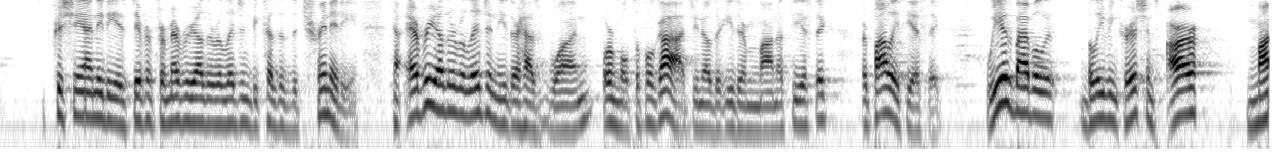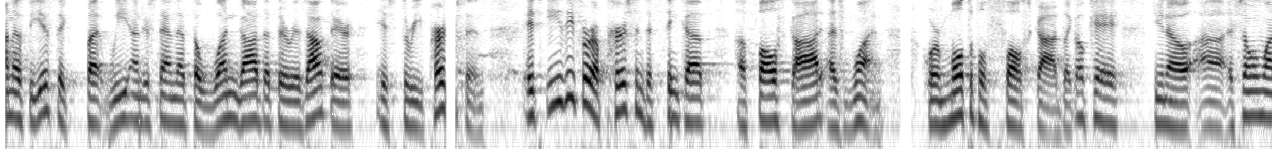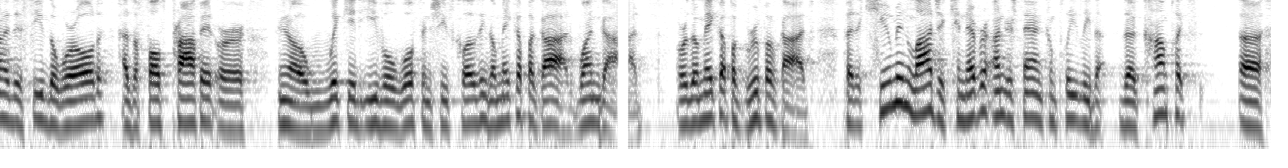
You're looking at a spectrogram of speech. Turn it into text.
Christianity is different from every other religion because of the Trinity. Now, every other religion either has one or multiple gods. You know, they're either monotheistic or polytheistic. We as Bible believing Christians are monotheistic, but we understand that the one God that there is out there is three persons. It's easy for a person to think up a false God as one or multiple false gods. Like, okay, you know, uh, if someone wanted to deceive the world as a false prophet or, you know, wicked, evil wolf in sheep's clothing, they'll make up a God, one God. Or they'll make up a group of gods. But human logic can never understand completely the, the complex uh,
